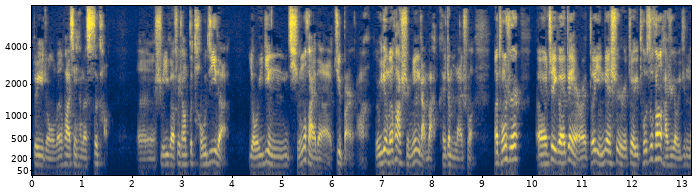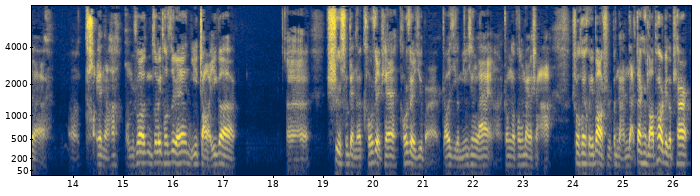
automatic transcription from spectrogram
对一种文化现象的思考，呃，是一个非常不投机的、有一定情怀的剧本啊，有一定文化使命感吧，可以这么来说。那同时，呃，这个电影得以面世，对投资方还是有一定的呃考验的哈。我们说，你作为投资人，你找一个。呃，世俗点的口水片、口水剧本，找几个明星来啊，装个疯卖个傻，收回回报是不难的。但是老炮儿这个片儿，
